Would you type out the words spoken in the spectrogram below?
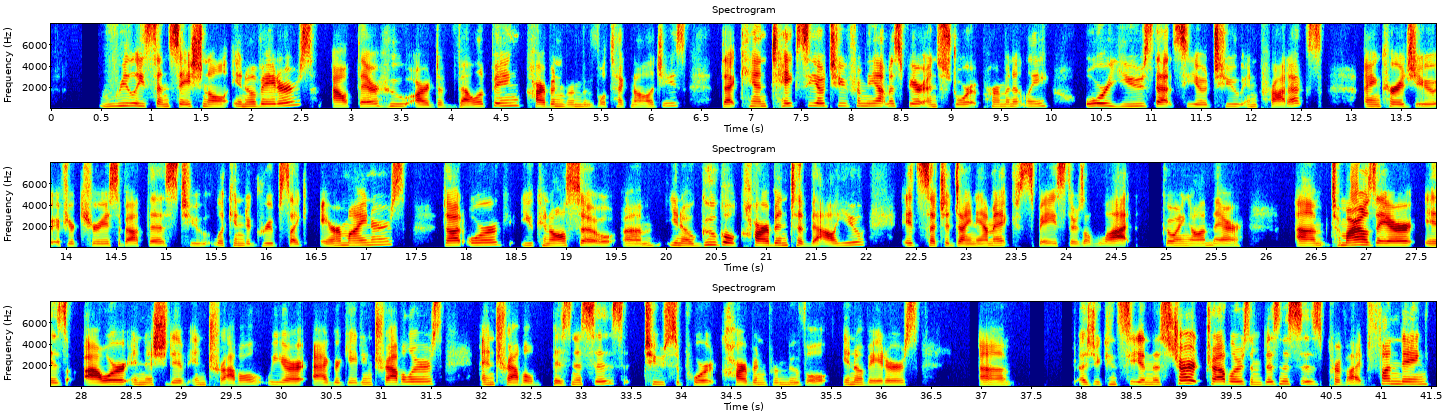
really sensational innovators out there who are developing carbon removal technologies that can take CO2 from the atmosphere and store it permanently or use that CO2 in products. I encourage you, if you're curious about this, to look into groups like airminers.org. You can also, um, you know, Google carbon to value. It's such a dynamic space. There's a lot going on there. Um, Tomorrow's Air is our initiative in travel. We are aggregating travelers and travel businesses to support carbon removal innovators. Um, as you can see in this chart, travelers and businesses provide funding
